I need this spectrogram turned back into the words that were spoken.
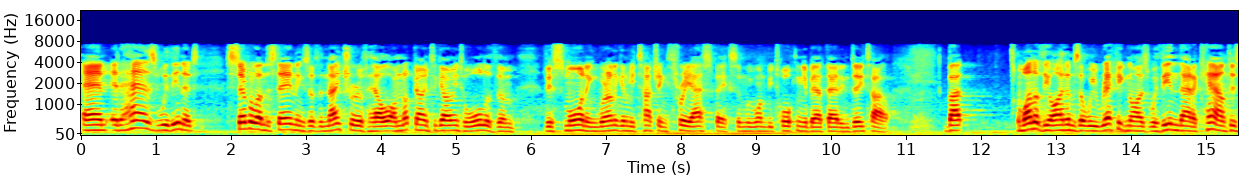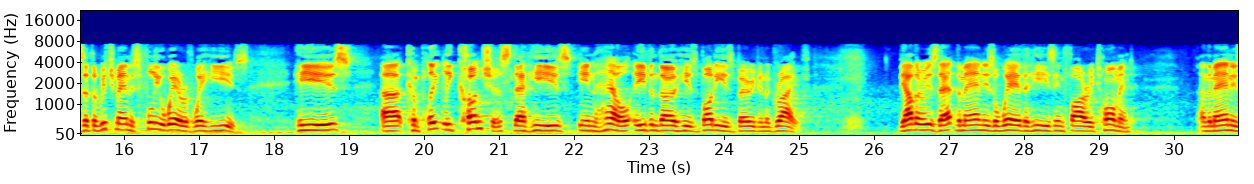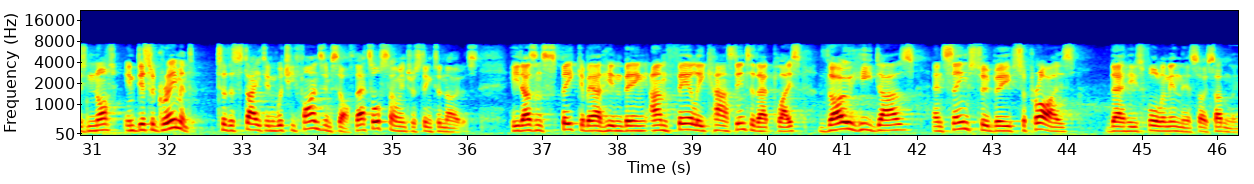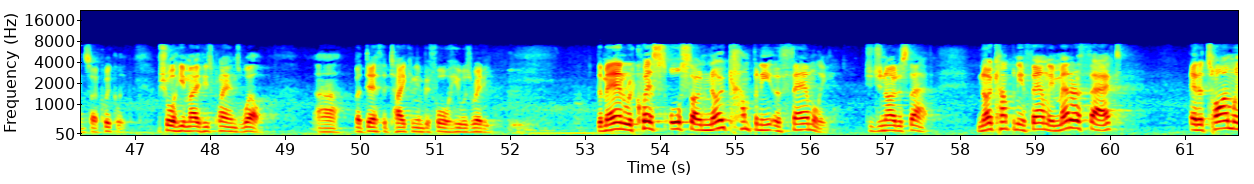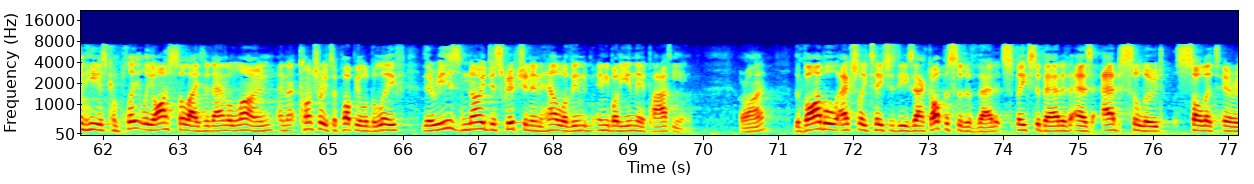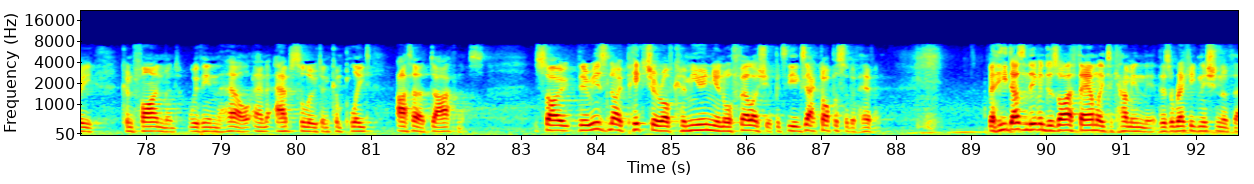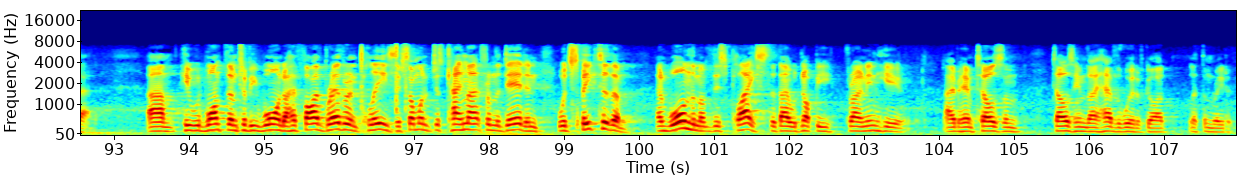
and it has within it several understandings of the nature of hell. I'm not going to go into all of them this morning. We're only going to be touching three aspects, and we want to be talking about that in detail. But one of the items that we recognize within that account is that the rich man is fully aware of where he is. He is uh, completely conscious that he is in hell, even though his body is buried in a grave. The other is that the man is aware that he is in fiery torment, and the man is not in disagreement to the state in which he finds himself. That's also interesting to notice. He doesn't speak about him being unfairly cast into that place, though he does and seems to be surprised that he's fallen in there so suddenly and so quickly. I'm sure he made his plans well uh, but death had taken him before he was ready. The man requests also no company of family. Did you notice that? No company of family. Matter of fact, at a time when he is completely isolated and alone, and contrary to popular belief, there is no description in hell of anybody in there partying. All right? The Bible actually teaches the exact opposite of that. It speaks about it as absolute solitary confinement within hell and absolute and complete utter darkness. So there is no picture of communion or fellowship. It's the exact opposite of heaven. But he doesn't even desire family to come in there. There's a recognition of that. Um, he would want them to be warned. I have five brethren, please. If someone just came out from the dead and would speak to them and warn them of this place, that they would not be thrown in here. Abraham tells them, tells him they have the word of God let them read it.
